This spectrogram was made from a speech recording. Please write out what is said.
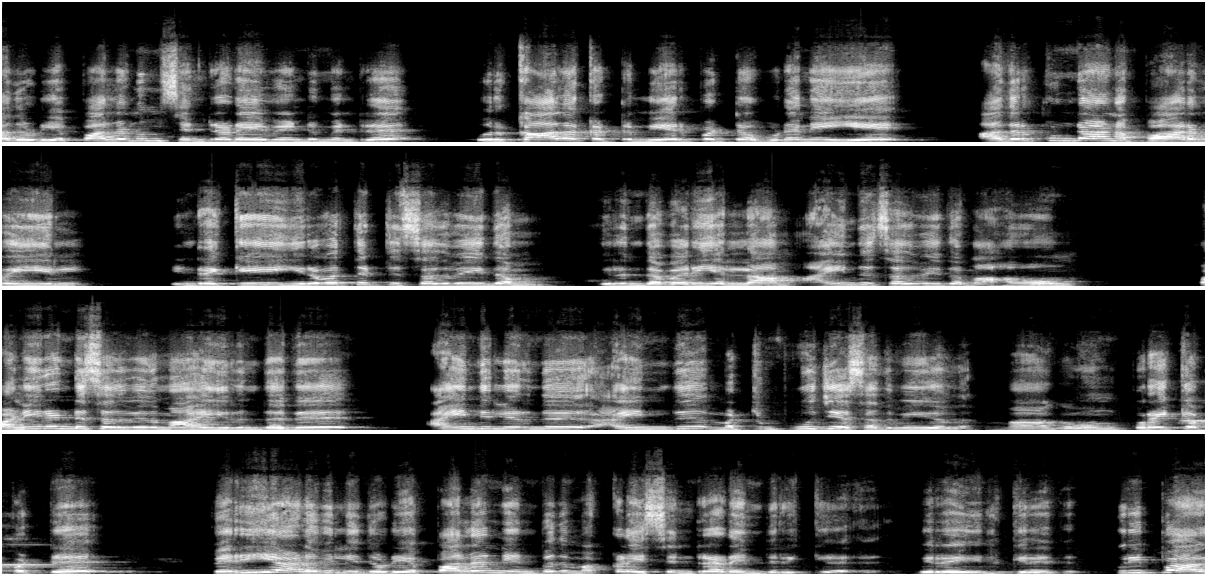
அதனுடைய பலனும் சென்றடைய வேண்டும் என்ற ஒரு காலகட்டம் ஏற்பட்ட உடனேயே அதற்குண்டான பார்வையில் இன்றைக்கு இருபத்தெட்டு சதவீதம் இருந்த வரியெல்லாம் ஐந்து சதவீதமாகவும் பனிரெண்டு சதவீதமாக இருந்தது. ஐந்திலிருந்து ஐந்து மற்றும் பூஜ்ஜிய சதவீதமாகவும் குறைக்கப்பட்டு பெரிய அளவில் இதோடைய பலன் என்பது மக்களை சென்றடைந்திருக்க இருக்கிறது. குறிப்பாக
